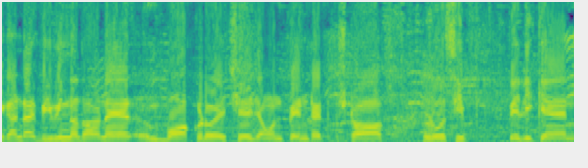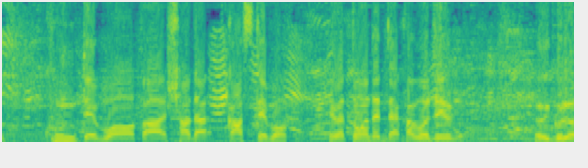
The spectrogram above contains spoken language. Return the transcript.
এখানটায় বিভিন্ন ধরনের বক রয়েছে, যেমন পেন্টেড স্টক রসি পেলিক্যান খুনতে বক আর সাদা কাস্তে বক। এবার তোমাদের দেখাবো যে ওইগুলো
